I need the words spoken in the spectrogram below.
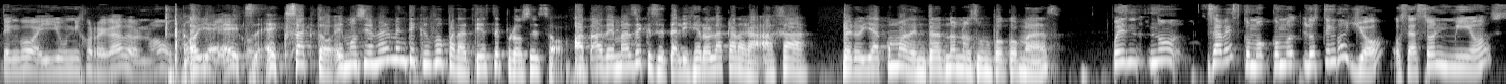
tengo, ahí un hijo regado, ¿no? Oye, ex, exacto. Emocionalmente, ¿qué fue para ti este proceso? Además de que se te aligeró la carga, ajá. Pero ya como adentrándonos un poco más. Pues no, ¿sabes? Como, como los tengo yo, o sea, son míos,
